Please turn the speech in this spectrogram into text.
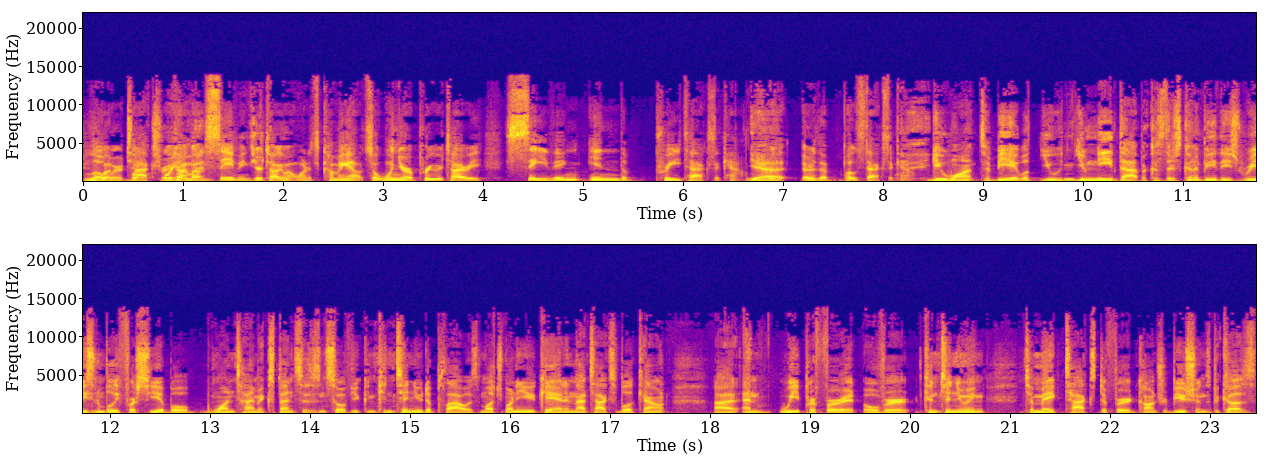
lower but, tax but rate. We're talking about savings. You're talking about when it's coming out. So when you're a pre-retiree, saving in the pre-tax account yeah. or the, or the, post-tax account you want to be able you you need that because there's going to be these reasonably foreseeable one-time expenses and so if you can continue to plow as much money you can in that taxable account uh, and we prefer it over continuing to make tax deferred contributions because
